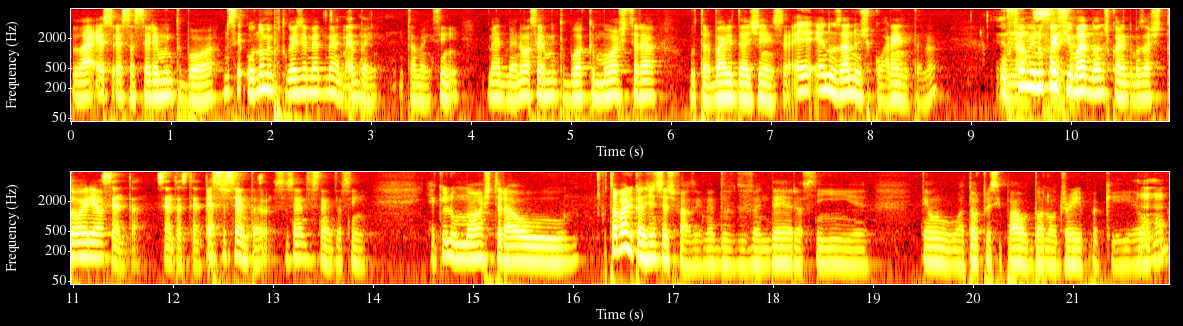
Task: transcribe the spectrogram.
Lá, essa, essa série é muito boa. Sei, o nome em português é Mad Men Mad também. Man. Também, sim. Mad Men é uma série muito boa que mostra o trabalho da agência. É, é nos anos 40, não O não, filme não 60. foi filmado nos anos 40, mas a história. 60, 60, 70. É 60, 60, 70, sim. E aquilo mostra o, o trabalho que as agências fazem, né? De, de vender, assim. Eh, tem o ator principal, o Donald Draper, que é um, uhum.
